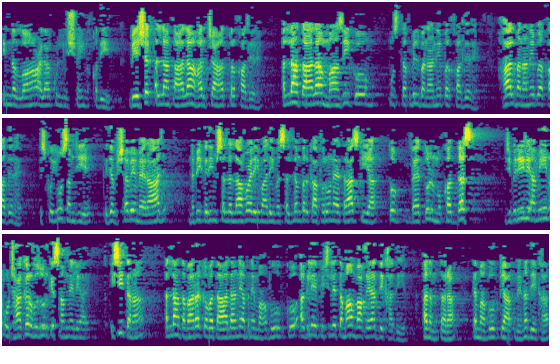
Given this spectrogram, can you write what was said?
ان اللہ علا کل شعین قدیر۔ بے شک اللہ تعالی ہر چاہت پر قادر ہے۔ اللہ تعالی ماضی کو مستقبل بنانے پر قادر ہے، حال بنانے پر قادر ہے۔ اس کو یوں سمجھیے کہ جب شب معراج نبی کریم صلی اللہ علیہ وآلہ وسلم پر کافروں نے اعتراض کیا تو بیت المقدس جبریل امین اٹھا کر حضور کے سامنے لے آئے۔ اسی طرح اللہ تبارک و تعالی نے اپنے محبوب کو اگلے پچھلے تمام واقعات دکھا دیے۔ الم ترا، اے محبوب، کیا آپ نے نہ دیکھا؟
